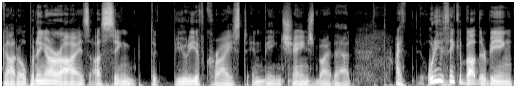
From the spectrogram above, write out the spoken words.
God opening our eyes, us seeing the beauty of Christ, and being changed by that. I what do you think about there being?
